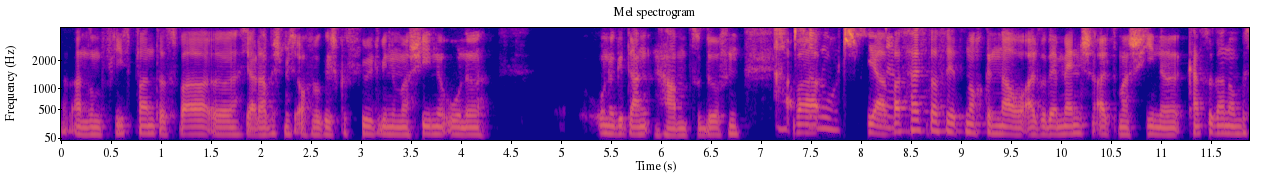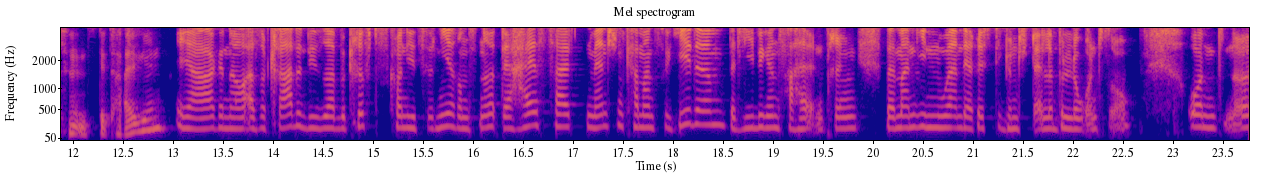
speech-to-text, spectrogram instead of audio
an so einem Fließband. Das war, äh, ja, da habe ich mich auch wirklich gefühlt wie eine Maschine ohne ohne Gedanken haben zu dürfen. Absolut. Aber, ja, ja, was heißt das jetzt noch genau? Also der Mensch als Maschine. Kannst du da noch ein bisschen ins Detail gehen? Ja, genau. Also gerade dieser Begriff des Konditionierens, ne, der heißt halt, Menschen kann man zu jedem beliebigen Verhalten bringen, wenn man ihn nur an der richtigen Stelle belohnt. So. Und ne,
